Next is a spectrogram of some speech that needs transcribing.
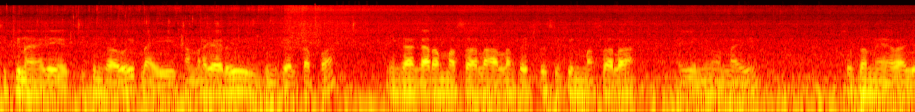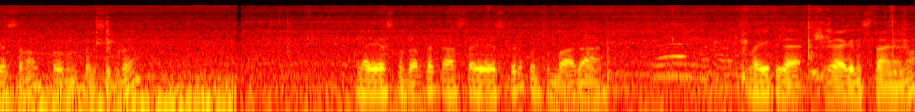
చికెన్ అనేది చికెన్ కాదు ఇట్లా ఈ సన్నగారు గుండెకాయలు తప్ప ఇంకా గరం మసాలా అల్లం పేస్ట్ చికెన్ మసాలా అవన్నీ ఉన్నాయి. చూద్దాం నేను ఎలా చేస్తాను చూడండి ఫ్రెండ్స్ ఇప్పుడు. ఇలా వేసుకున్న తర్వాత కాస్త వేసుకొని కొంచెం బాగా లైట్గా వేగనిస్తాను నేను.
